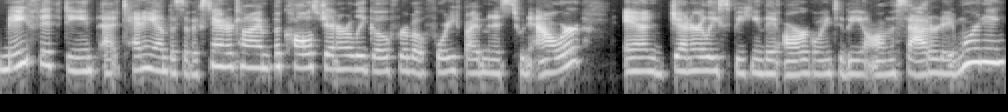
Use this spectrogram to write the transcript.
May 15th at 10 a.m. Pacific Standard Time. The calls generally go for about 45 minutes to an hour. And generally speaking, they are going to be on the Saturday morning.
